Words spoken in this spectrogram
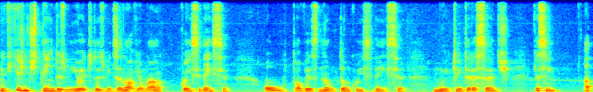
E o que, que a gente tem em 2008 e 2019 é uma coincidência, ou talvez não tão coincidência, muito interessante. Que assim, a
